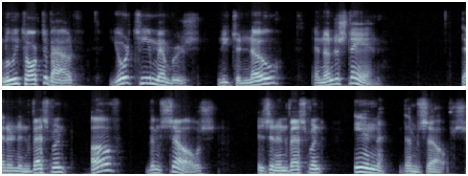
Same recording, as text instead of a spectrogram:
Louis talked about your team members need to know and understand that an investment of themselves is an investment in themselves.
